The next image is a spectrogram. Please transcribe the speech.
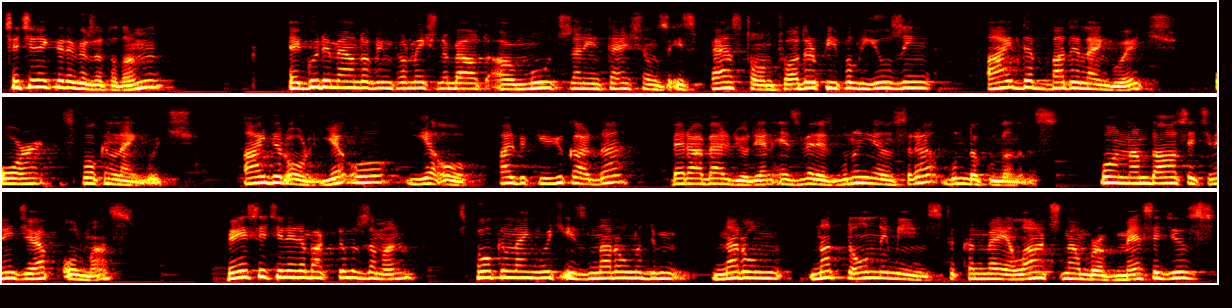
Seçeneklere göz atalım. A good amount of information about our moods and intentions is passed on to other people using either body language or spoken language. Either or ya o ya o. Halbuki yukarıda beraber diyor. Yani ezverez bunun yanı sıra bunu da kullanırız. Bu anlamda A seçeneği cevap olmaz. B seçeneğine baktığımız zaman spoken language is not only the, not, on, not the only means to convey a large number of messages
